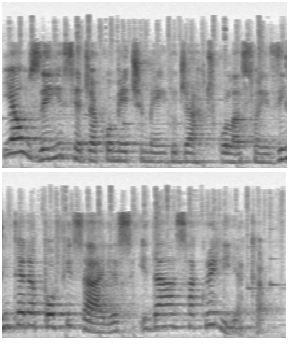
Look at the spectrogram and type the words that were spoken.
e ausência de acometimento de articulações interapofisárias e da sacroiliaca.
